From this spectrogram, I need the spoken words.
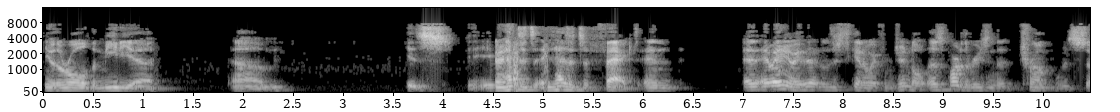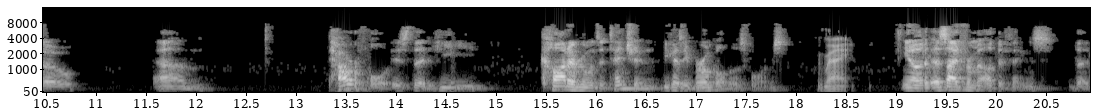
you know the role of the media um, is you know, it has its it has its effect and, and and anyway let's just get away from Jindal. That was part of the reason that Trump was so um, powerful is that he caught everyone's attention because he broke all those forms. Right. You know, aside from other things that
